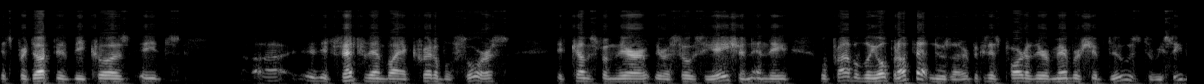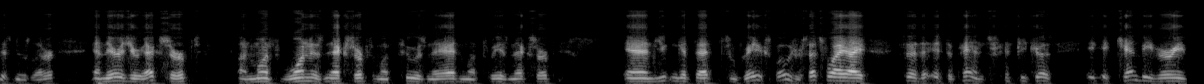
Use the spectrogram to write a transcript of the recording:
It's productive because it's uh, it's sent to them by a credible source. It comes from their their association, and they will probably open up that newsletter because it's part of their membership dues to receive this newsletter. And there's your excerpt. On month one is an excerpt, month two is an ad, month three is an excerpt, and you can get that some great exposure. That's why I said it depends because it, it can be very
